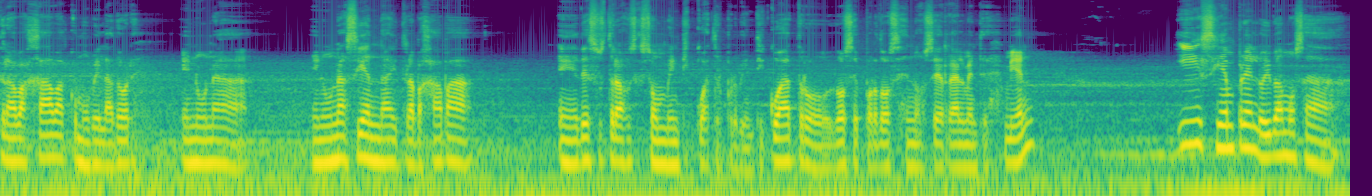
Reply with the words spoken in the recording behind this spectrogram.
trabajaba como velador en una, en una hacienda y trabajaba eh, de esos trabajos que son 24 por 24 o 12 por 12, no sé realmente bien. Y siempre lo íbamos a,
